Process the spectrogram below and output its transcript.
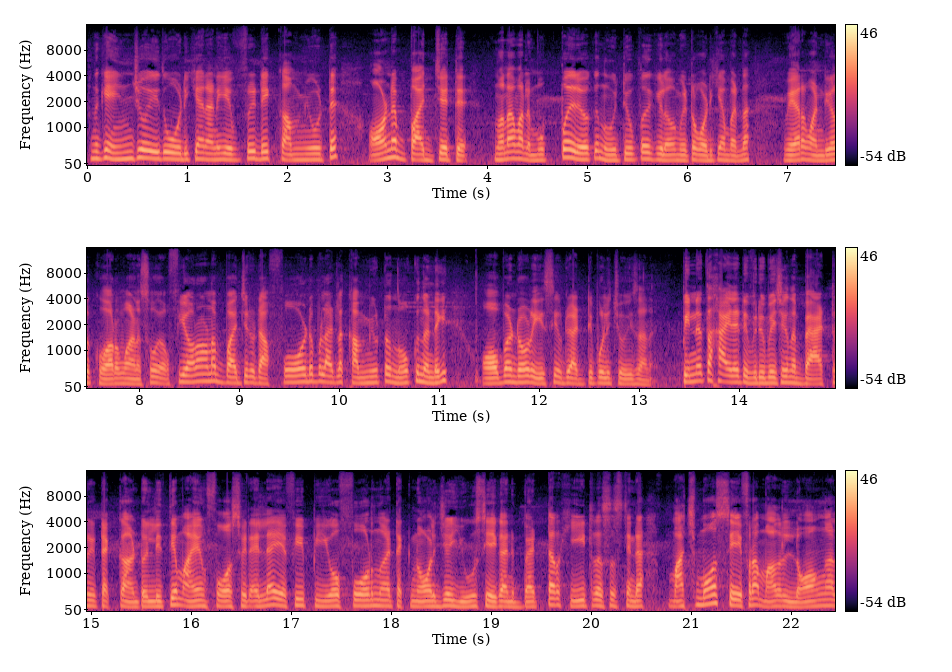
നിങ്ങൾക്ക് എൻജോയ് ചെയ്ത് ഓടിക്കാനാണെങ്കിൽ every day commute on a budget എന്ന് പറഞ്ഞാൽ പറഞ്ഞില്ല മുപ്പത് രൂപക്ക് നൂറ്റി മുപ്പത് കിലോമീറ്റർ ഓടിക്കാൻ പറ്റുന്ന വേറെ വണ്ടികൾ കുറവാണ്. So if you're on a budget ഒരു അഫോർഡബിൾ ആയിട്ടുള്ള കമ്മ്യൂട്ടർ നോക്കുന്നുണ്ടെങ്കിൽ ഓപ്പൺ ഡോർ ഈസി ഒരു അടിപൊളി ചോയ്സാണ് പിന്നത്തെ ഹൈലൈറ്റ് ഇവർ ഉപയോഗിച്ചിരിക്കുന്ന ബാറ്ററി ടെക് ആണ് കേട്ടോ ലിത്യം അയൺ ഫോസ്ഫേറ്റ് എല്ലാ F E P O four എന്ന ടെക്നോളജിയെ യൂസ് ചെയ്യുക better heat resistant much more safer മാത്രം ലോങ്ങർ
